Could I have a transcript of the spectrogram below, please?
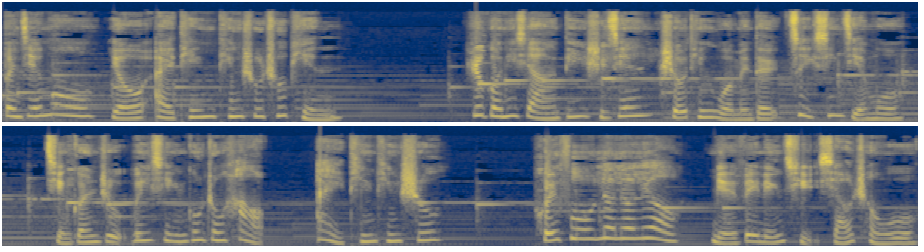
本节目由爱听听书出品。如果你想第一时间收听我们的最新节目，请关注微信公众号“爱听听书”，回复“六六六”免费领取小宠物。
